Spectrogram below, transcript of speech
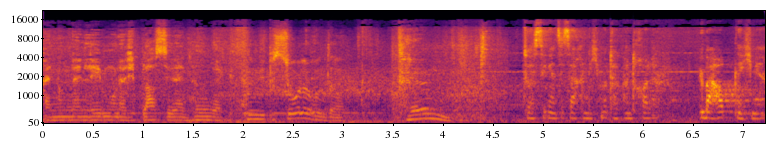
Renn um dein Leben oder ich blas dir dein Hirn weg. Nimm die Pistole runter. Tim. Du hast die ganze Sache nicht mehr unter Kontrolle. Überhaupt nicht mehr.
